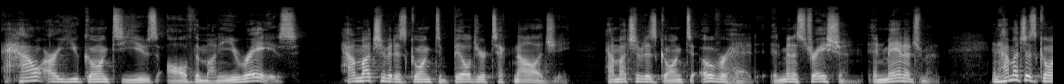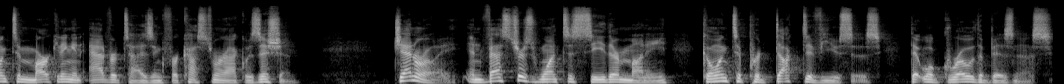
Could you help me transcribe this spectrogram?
how are you going to use all of the money you raise? How much of it is going to build your technology? How much of it is going to overhead, administration, and management? And how much is going to marketing and advertising for customer acquisition? Generally, investors want to see their money going to productive uses that will grow the business,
